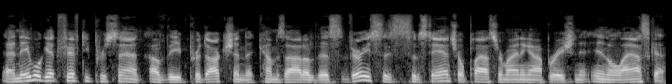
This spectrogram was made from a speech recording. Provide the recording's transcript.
and they will get 50% of the production that comes out of this very su- substantial placer mining operation in Alaska.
